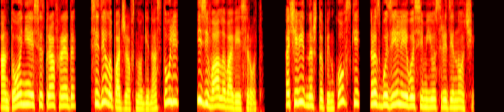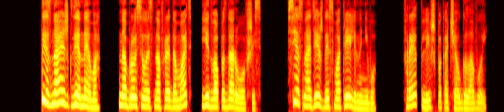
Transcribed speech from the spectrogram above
Антония, сестра Фреда, сидела, поджав ноги на стуле и зевала во весь рот. Очевидно, что Пинковски разбудили его семью среди ночи. «Ты знаешь, где Немо?» Набросилась на Фреда мать, едва поздоровавшись. Все с надеждой смотрели на него. Фред лишь покачал головой.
